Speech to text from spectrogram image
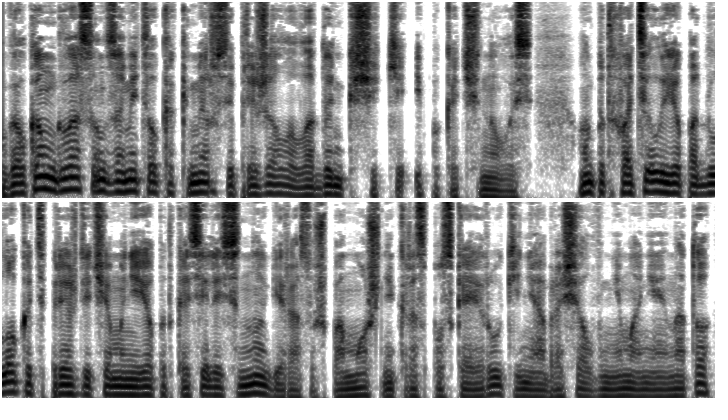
Уголком глаз он заметил, как Мерси прижала ладонь к щеке и покачнулась. Он подхватил ее под локоть, прежде чем у нее подкосились ноги, раз уж помощник, распуская руки, не обращал внимания на то,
